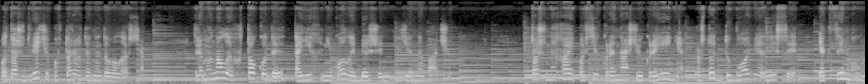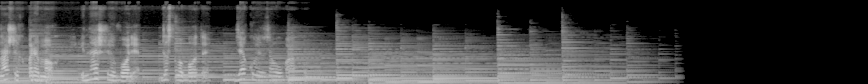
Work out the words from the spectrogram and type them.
отож двічі повторювати не довелося. Триманули хто куди, та їх ніколи більше не бачив. Тож нехай по всій нашій Україні ростуть дубові ліси, як символ наших перемог і нашої волі до свободи. Дякую за увагу.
